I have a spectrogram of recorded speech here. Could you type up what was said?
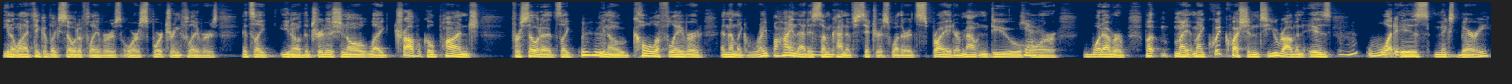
you know, when I think of like soda flavors or sport drink flavors, it's like, you know, the traditional like tropical punch for soda, it's like, mm-hmm. you know, cola flavored. And then like right behind that is mm-hmm. some kind of citrus, whether it's Sprite or Mountain Dew yeah. or whatever. But my, my quick question to you, Robin, is mm-hmm. what is mixed berry?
